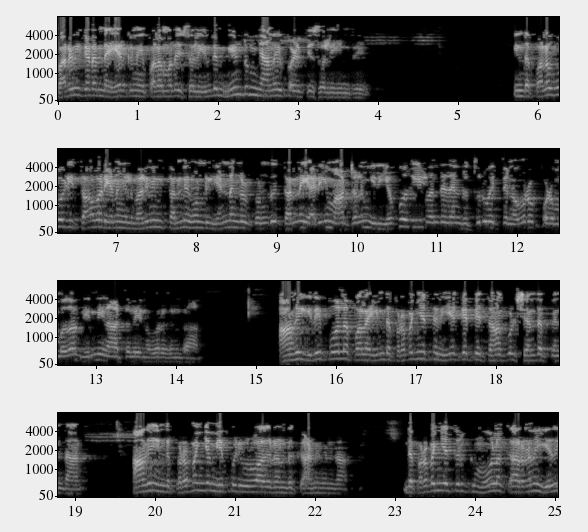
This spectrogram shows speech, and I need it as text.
பரவி கிடந்த ஏற்கனவே பல முறை சொல்லுகின்றேன் மீண்டும் ஞானப்படுத்தி சொல்லுகின்றேன். இந்த பல கோடி தாவர இனங்கள் வலுவின் தன்மை கொண்டு எண்ணங்கள் கொண்டு தன்னை அறியும் ஆற்றலும் இது எவ்வகையில் வந்தது என்று துருவத்தை நுகரப்படும் போதுதான் விண்ணின் ஆற்றலை நுகருகின்றான். ஆக இதை போல பல இந்த பிரபஞ்சத்தின் இயக்கத்தை தனக்குள் சென்ற பின் தான் ஆக இந்த பிரபஞ்சம் எப்படி உருவாகிறது என்று காணுகின்றான். இந்த பிரபஞ்சத்திற்கு மூல காரணமே எது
